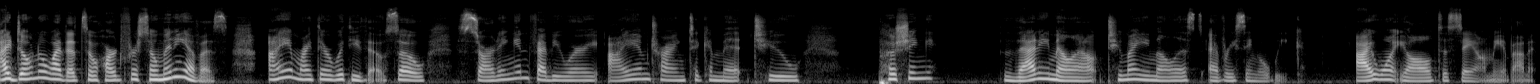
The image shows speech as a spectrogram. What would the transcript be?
I don't know why that's so hard for so many of us. I am right there with you though. So, starting in February, I am trying to commit to pushing that email out to my email list every single week. I want y'all to stay on me about it.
